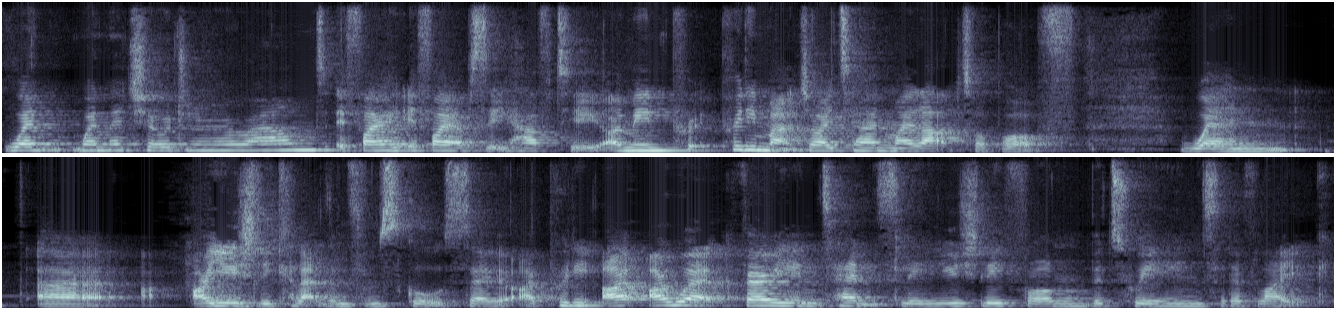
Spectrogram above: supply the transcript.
when when the children are around. If I if I absolutely have to, I mean, pr- pretty much I turn my laptop off when uh, I usually collect them from school. So I pretty I, I work very intensely, usually from between sort of like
